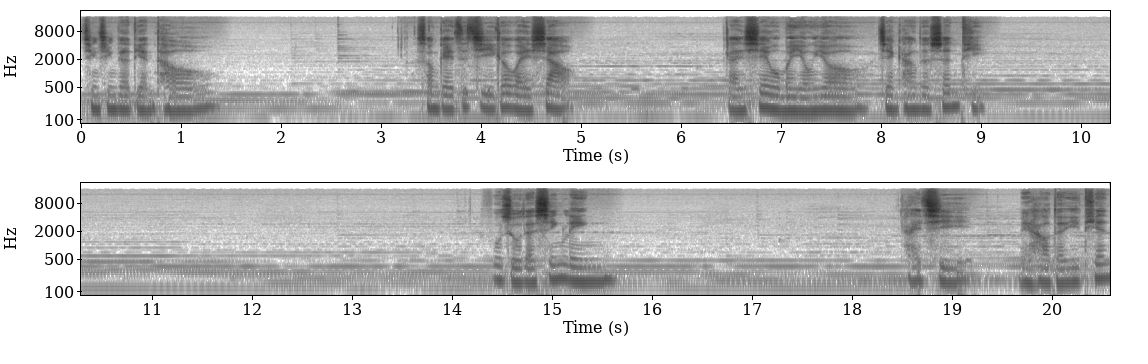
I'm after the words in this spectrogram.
轻轻的点头，送给自己一个微笑，感谢我们拥有健康的身体。富足的心灵，开启美好的一天。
